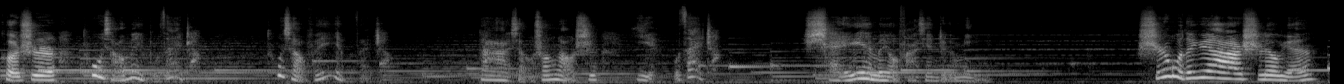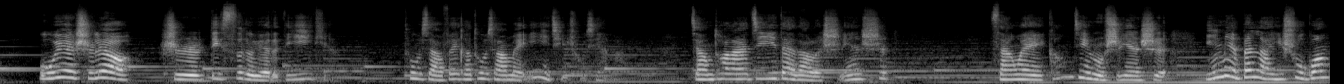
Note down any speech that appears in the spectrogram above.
可是兔小妹不在场，兔小飞也不在场，大小双老师也不在场，谁也没有发现这个秘密。十五的月儿十六圆，五月十六。是第四个月的第一天，兔小飞和兔小美一起出现了，将拖拉机带到了实验室。三位刚进入实验室，迎面奔来一束光，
